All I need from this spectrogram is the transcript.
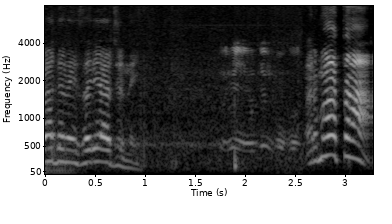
Наведений, заряджений. Армата!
